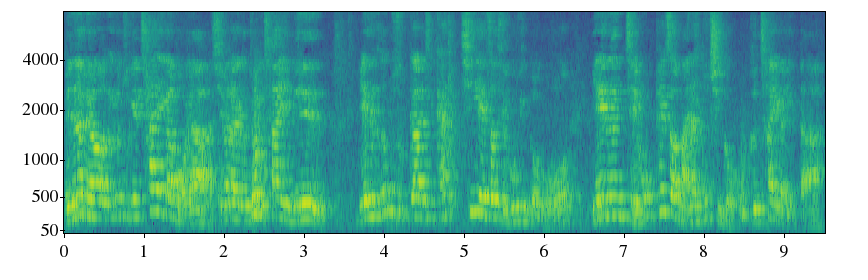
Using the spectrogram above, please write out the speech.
왜냐면 이거 두 개 차이가 뭐야? 시원하게 이거 두개 차이는 얘는 음수까지 같이 해서 제곱인 거고 얘는 제곱해서 마이너스 붙인 거고 그 차이가 있다.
